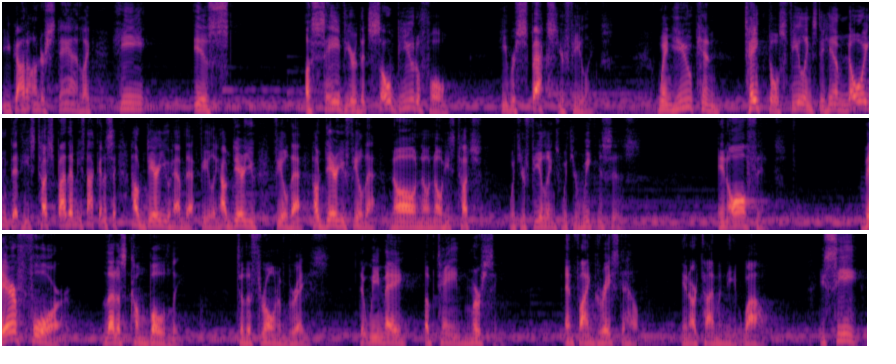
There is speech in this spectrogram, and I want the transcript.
You got to understand, like, he is a Savior that's so beautiful, he respects your feelings. When you can take those feelings to Him, knowing that He's touched by them. He's not going to say, How dare you have that feeling? How dare you feel that? How dare you feel that? No, no, no. He's touched with your feelings, with your weaknesses, in all things. Therefore, let us come boldly to the throne of grace that we may obtain mercy and find grace to help in our time of need. Wow. You see,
